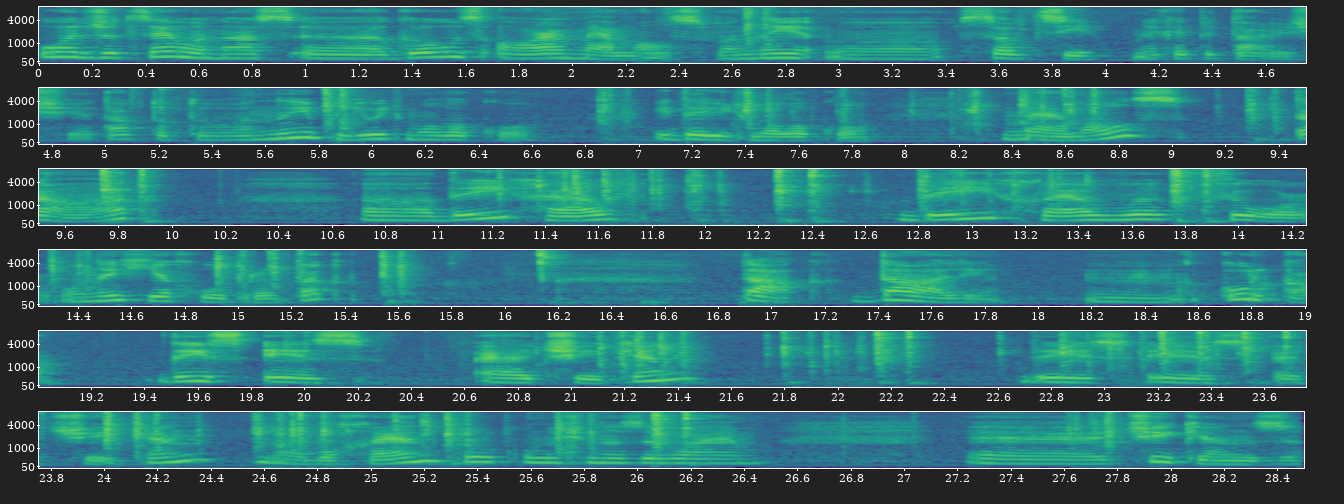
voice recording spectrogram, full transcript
Отже, це у нас е, goats are mammals, вони е, савці, млекопитаючі, так? Тобто вони п'ють молоко і дають молоко. Mammals, так. Е, They have They have fur. У них є хутро, так? Так, далі. Курка. This is a chicken. This is a chicken. Ну, або hen, курку ми ще називаємо. Chickens.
